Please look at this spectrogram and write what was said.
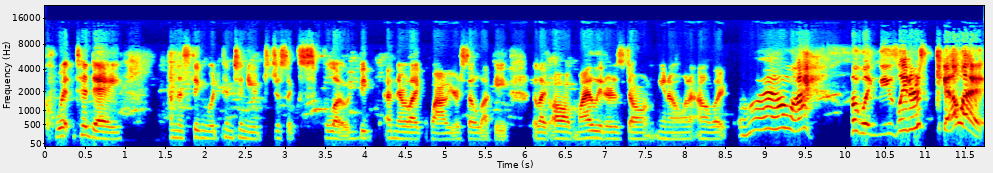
quit today and this thing would continue to just explode. And they're like, wow, you're so lucky. They're like, oh, my leaders don't, you know, and I'm like, well, I like, these leaders kill it.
